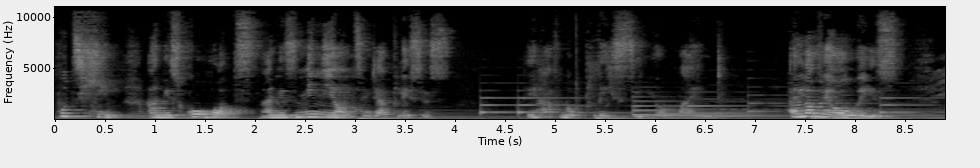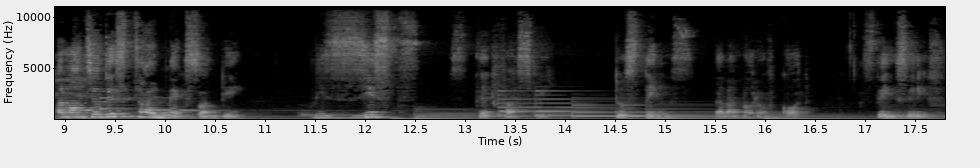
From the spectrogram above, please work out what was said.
Put him and his cohorts and his minions in their places. They have no place in your mind. I love you always. And until this time next Sunday, resist steadfastly those things that are not of God. Stay safe.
